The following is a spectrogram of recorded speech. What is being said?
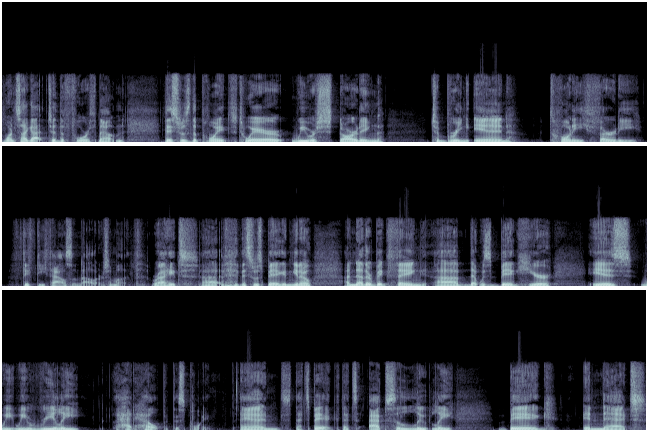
once I got to the fourth mountain, this was the point to where we were starting to bring in 20, 30, $50,000 a month, right? Uh, this was big. And, you know, another big thing uh, that was big here is we, we really had help at this point. And that's big. That's absolutely big in that,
